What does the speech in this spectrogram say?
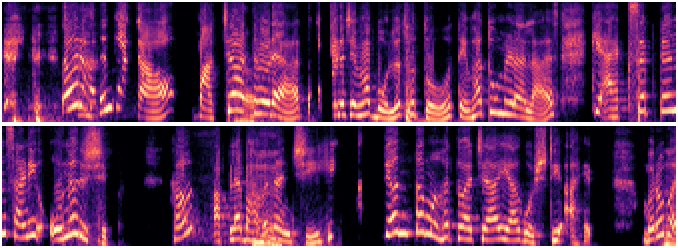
तर आनंद काका मागच्या आठवड्यात आपण जेव्हा बोलत होतो तेव्हा तू म्हणालास की ऍक्सेप्टन्स आणि ओनरशिप हा आपल्या भावनांची ही अत्यंत महत्त्वाच्या या गोष्टी आहेत. बरोबर?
